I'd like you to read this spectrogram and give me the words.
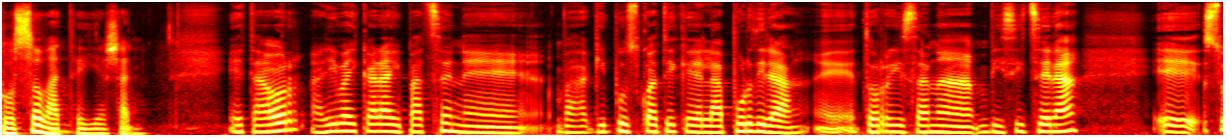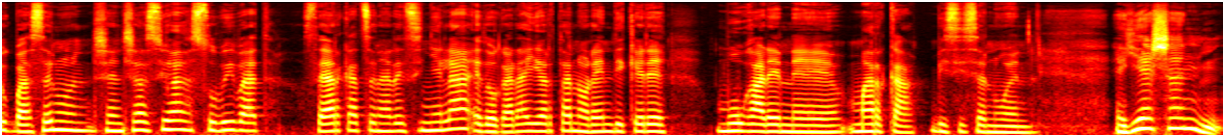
gozo bat egia esan. Eta hor, ari baikara ipatzen e, ba, gipuzkoatik e, lapur dira e, etorri izana bizitzera, e, zuk bazenun sentsazioa zubi bat zeharkatzen ari zinela, edo garai hartan oraindik ere mugaren e, marka bizi zenuen? Egia esan,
